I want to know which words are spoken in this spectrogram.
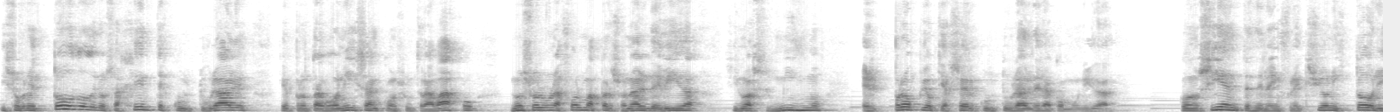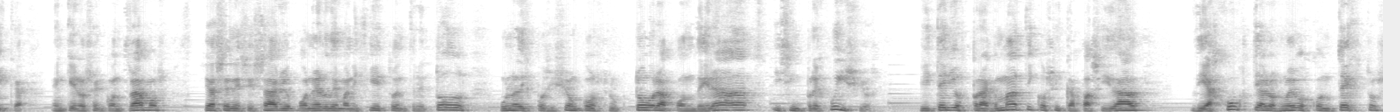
y sobre todo de los agentes culturales que protagonizan con su trabajo no solo una forma personal de vida, sino asimismo el propio quehacer cultural de la comunidad. Conscientes de la inflexión histórica en que nos encontramos, se hace necesario poner de manifiesto entre todos una disposición constructora, ponderada y sin prejuicios, criterios pragmáticos y capacidad de ajuste a los nuevos contextos,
